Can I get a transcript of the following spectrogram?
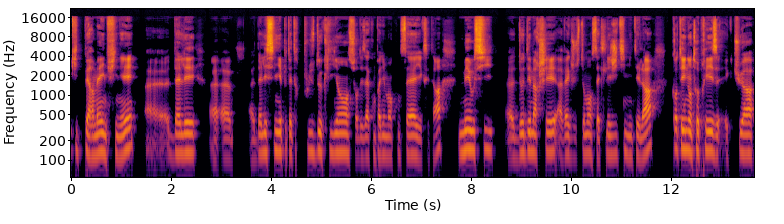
qui te permet, in fine, d'aller d'aller signer peut-être plus de clients sur des accompagnements conseils, etc., mais aussi de démarcher avec justement cette légitimité-là quand tu es une entreprise et que tu as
